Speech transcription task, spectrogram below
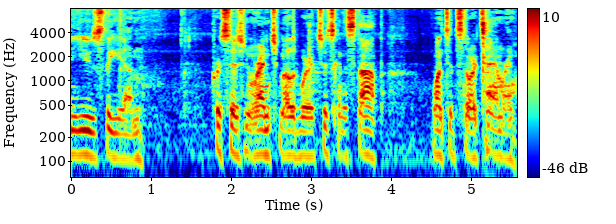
We use the um, precision wrench mode where it's just going to stop once it starts hammering.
